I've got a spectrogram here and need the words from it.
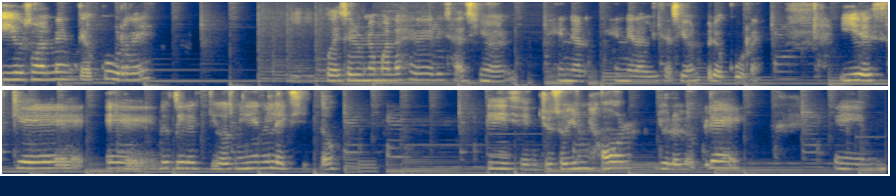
y usualmente ocurre puede ser una mala generalización, generalización, pero ocurre. Y es que eh, los directivos miden el éxito y dicen, yo soy el mejor, yo lo logré, em,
